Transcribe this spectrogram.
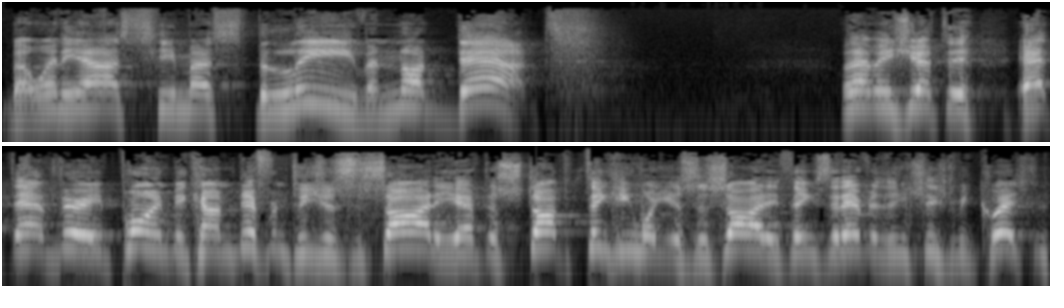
But when he asks, he must believe and not doubt. Well, that means you have to, at that very point, become different to your society. You have to stop thinking what your society thinks, that everything should be questioned.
